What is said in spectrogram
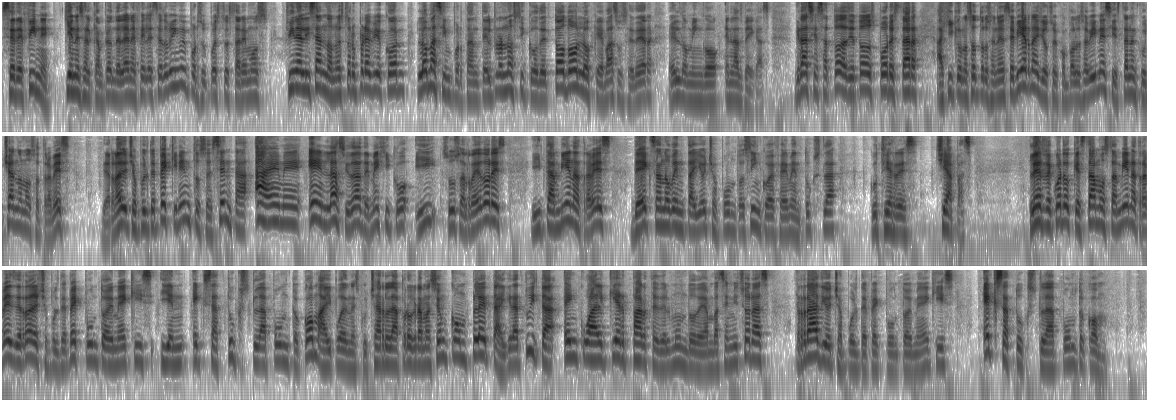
se define quién es el campeón de la NFL este domingo y por supuesto estaremos finalizando nuestro previo con lo más importante, el pronóstico de todo lo que va a suceder el domingo en Las Vegas. Gracias a todas y a todos por estar aquí con nosotros en este viernes. Yo soy Juan Pablo Sabines y están escuchándonos a través de Radio Chapultepec 560 AM en la Ciudad de México y sus alrededores y también a través de Exa 98.5 FM en Tuxtla, Gutiérrez, Chiapas. Les recuerdo que estamos también a través de radiochapultepec.mx y en exatuxtla.com. Ahí pueden escuchar la programación completa y gratuita en cualquier parte del mundo de ambas emisoras. radiochapultepec.mx, exatuxtla.com.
